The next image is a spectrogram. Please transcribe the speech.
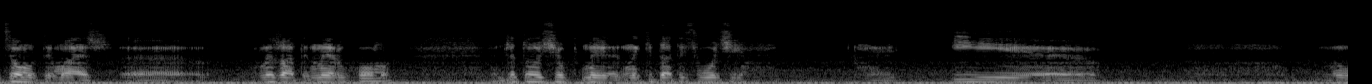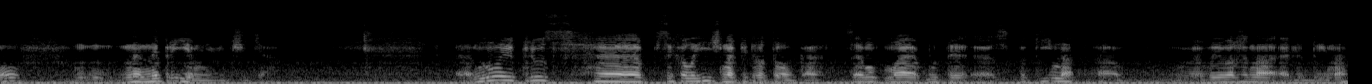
цьому ти маєш е, лежати нерухомо для того, щоб не, кидатись в очі. І е, ну, неприємні відчуття. Ну і плюс е, психологічна підготовка. Це має бути е, спокійна, е, виважена людина,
